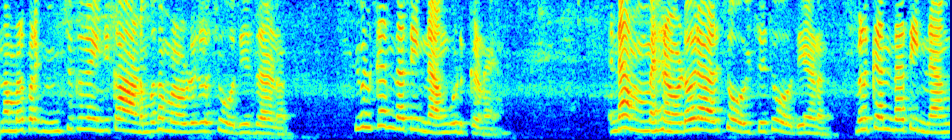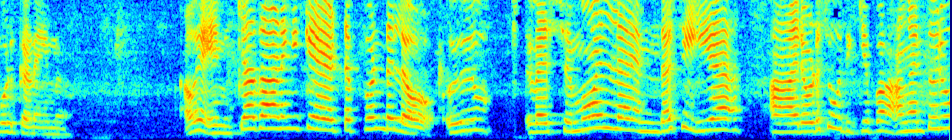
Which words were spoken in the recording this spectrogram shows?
നമ്മൾ പ്രഗ്നൻസി ഒക്കെ കഴിഞ്ഞ് കാണുമ്പോൾ നമ്മളോടുള്ള ചോദ്യം ഇതാണ്. ഇവൾക്ക് എന്താ തിന്നാൻ കൊടുക്കണേ? എന്റെ അമ്മേനോട് ഒരാൾ ചോദിച്ച ചോദ്യമാണ് ഇവൾക്ക് എന്താ തിന്നാൻ കൊടുക്കണേന്ന്? ഓ എനിക്കതാണെങ്കിൽ കേട്ടപ്പോ ഉണ്ടല്ലോ ഒരു വിഷമോ അല്ല എന്താ ചെയ്യ? ആരോട് ചോദിക്കപ്പോ അങ്ങനത്തെ ഒരു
